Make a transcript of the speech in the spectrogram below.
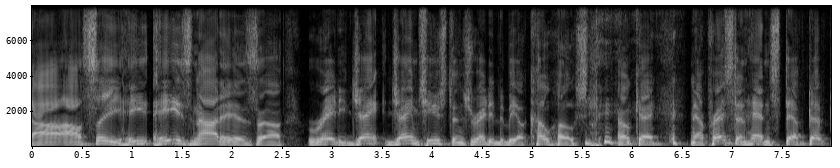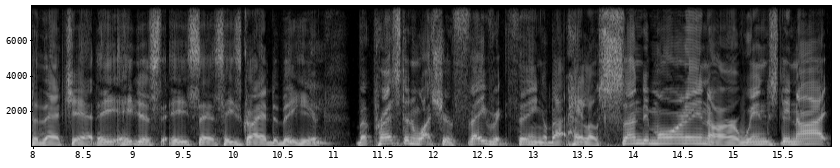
I'll, I'll see. He he's not as uh, ready. James Houston's ready to be a co-host. Okay, now Preston hadn't stepped up to that yet. He he just he says he's glad to be here. But Preston, what's your favorite thing about Halo? Sunday morning or Wednesday night?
